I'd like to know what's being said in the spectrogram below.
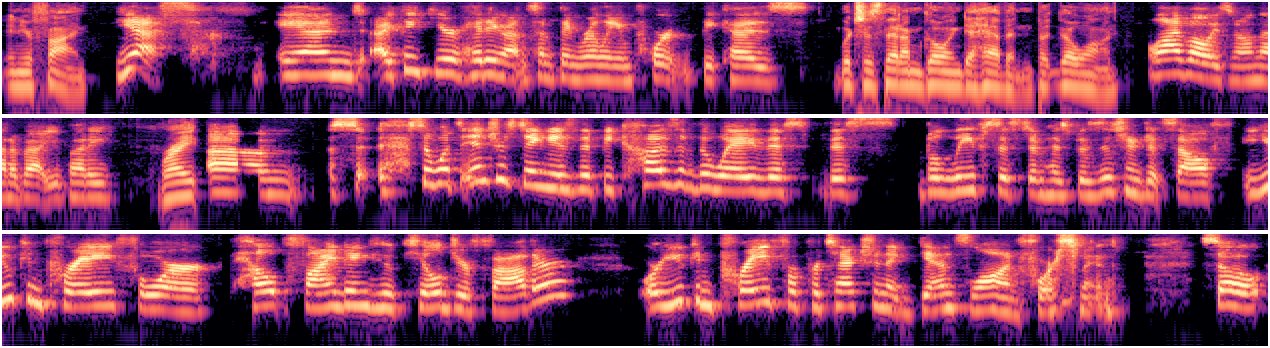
and you're fine. Yes. And I think you're hitting on something really important because, Which is that I'm going to heaven, but go on. well, I've always known that about you, buddy. Right? Um, so, so what's interesting is that because of the way this this belief system has positioned itself you can pray for help finding who killed your father or you can pray for protection against law enforcement. So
